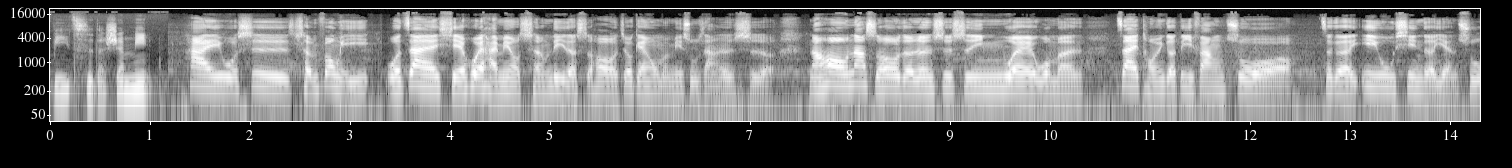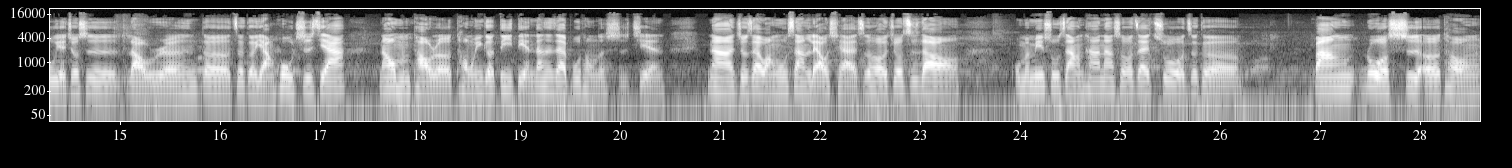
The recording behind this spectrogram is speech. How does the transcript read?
彼此的生命。嗨，我是陈凤仪。我在协会还没有成立的时候，就跟我们秘书长认识了。然后那时候的认识，是因为我们在同一个地方做。这个义务性的演出，也就是老人的这个养护之家，然后我们跑了同一个地点，但是在不同的时间。那就在网络上聊起来之后，就知道我们秘书长他那时候在做这个帮弱势儿童，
